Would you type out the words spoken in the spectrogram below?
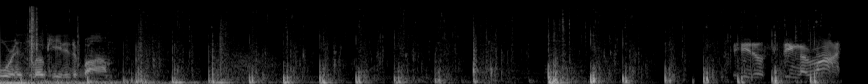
4 has located a bomb. It'll sting a lot.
